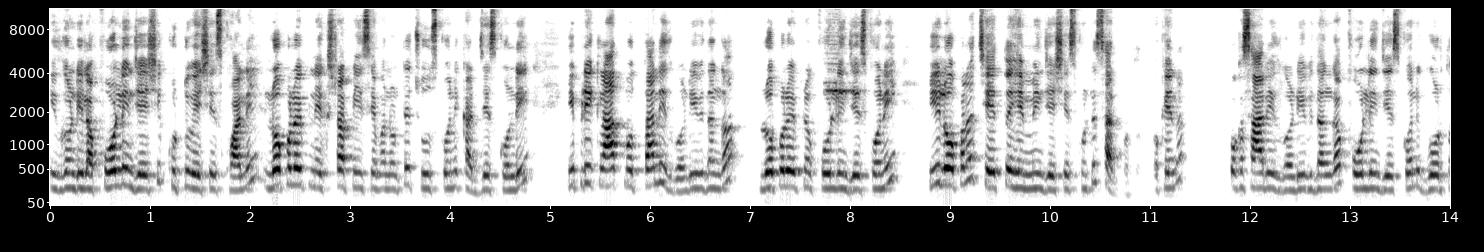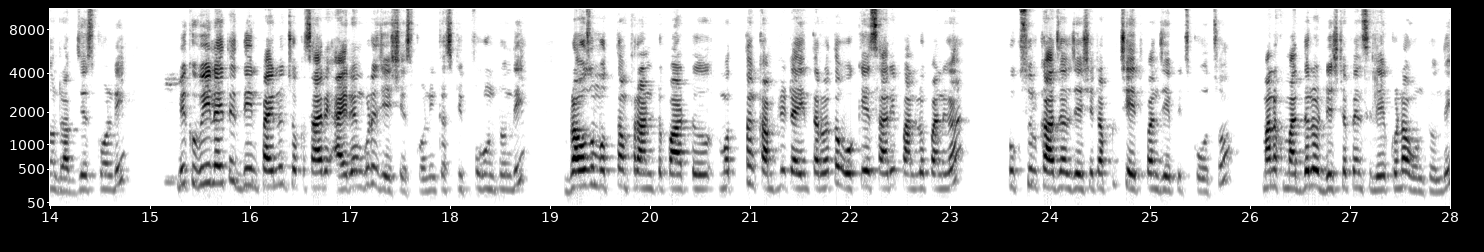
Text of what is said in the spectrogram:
ఇదిగోండి ఇలా ఫోల్డింగ్ చేసి కుట్టు వేసేసుకోవాలి. లోపల వైపున ఎక్స్ట్రా పీస్ ఏమైనా ఉంటే చూసుకొని కట్ చేసుకోండి. ఇప్పుడు ఈ క్లాత్ మొత్తాన్ని ఇదిగోండి ఈ విధంగా లోపల వైపున ఫోల్డింగ్ చేసుకొని ఈ లోపల చేత్తో హెమ్మింగ్ చేసేసుకుంటే సరిపోతుంది. ఓకేనా? ఒకసారి ఇదిగోండి ఈ విధంగా ఫోల్డింగ్ చేసుకొని గోరుతో రబ్ చేసుకోండి. మీకు వీలైతే దీనిపై నుంచి ఒకసారి ఐరన్ కూడా చేసేసుకోండి. ఇంకా స్టిఫ్గా ఉంటుంది. బ్లౌజ్ మొత్తం ఫ్రంట్ పార్ట్ మొత్తం కంప్లీట్ అయిన తర్వాత ఒకేసారి పనిలో పనిగా పుక్సులు కాజాలు చేసేటప్పుడు చేతి పని చేయించుకోవచ్చు. మనకు మధ్యలో డిస్టర్బెన్స్ లేకుండా ఉంటుంది.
